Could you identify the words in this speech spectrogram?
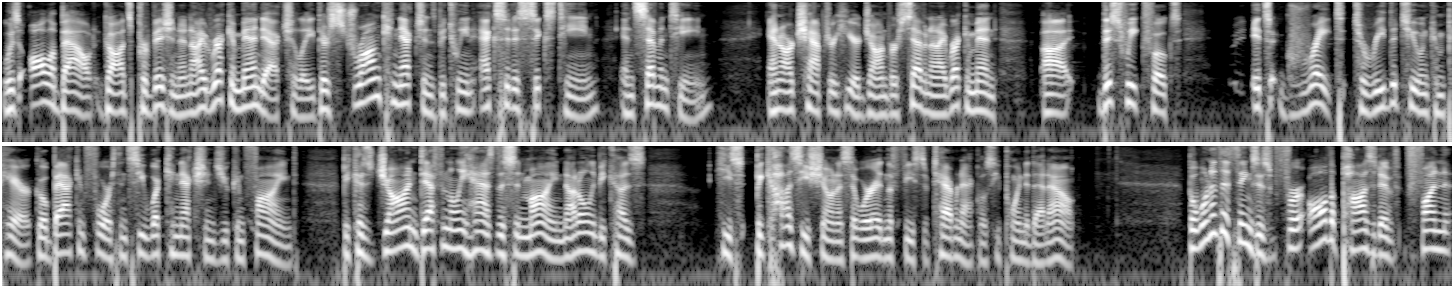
was all about God's provision. And I recommend actually, there's strong connections between Exodus 16 and 17 and our chapter here, John verse 7. And I recommend uh, this week, folks, it's great to read the two and compare, go back and forth and see what connections you can find. Because John definitely has this in mind, not only because he's because he's shown us that we're in the Feast of Tabernacles, he pointed that out. But one of the things is for all the positive, fun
